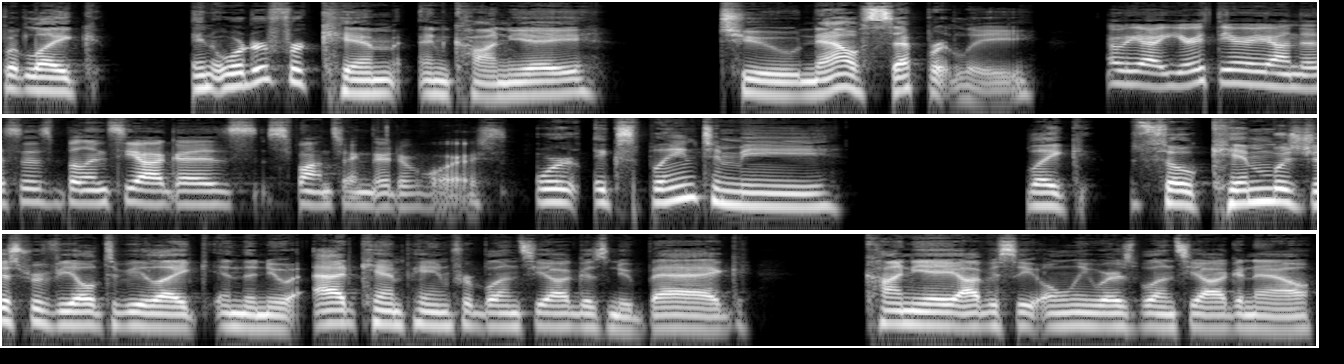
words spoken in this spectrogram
but like in order for Kim and Kanye to now separately Oh yeah, your theory on this is Balenciaga's sponsoring their divorce. or explain to me like so Kim was just revealed to be like in the new ad campaign for Balenciaga's new bag. Kanye obviously only wears Balenciaga now.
